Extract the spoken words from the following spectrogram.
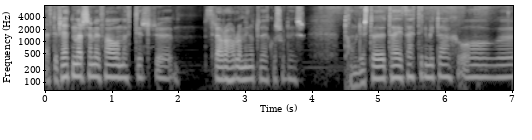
eftir frettinar sem við fáum eftir uh, þrjára hálfa mínútu eitthvað svo leiðis tónlistöðu tæði þættinum í dag og uh,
